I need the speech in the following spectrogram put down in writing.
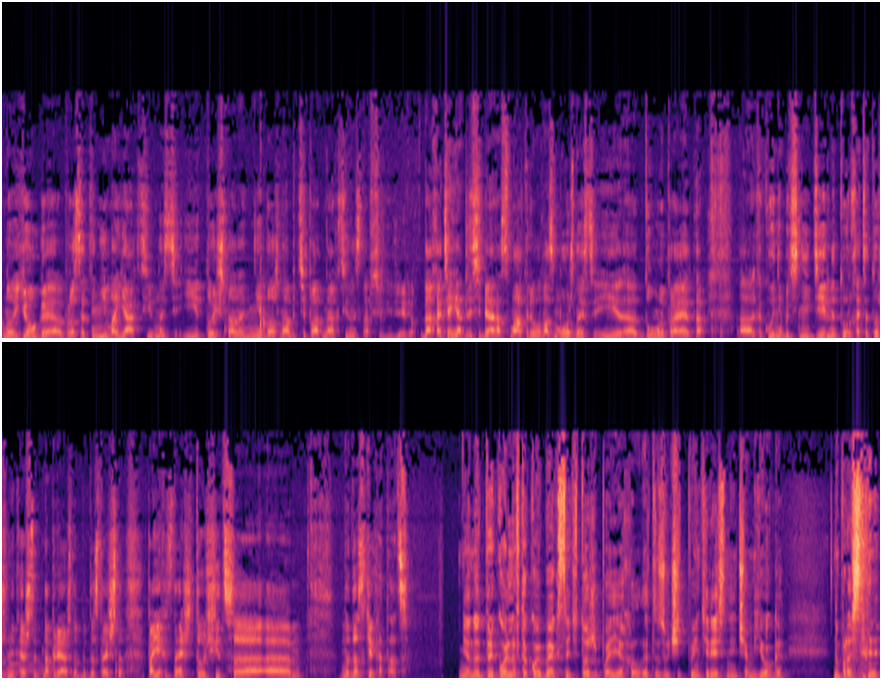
Но йога просто это не моя активность, и точно она не должна быть типа одна активность на всю неделю. Да, хотя я для себя рассматривал возможность и э, думаю про это. Э, какой-нибудь недельный тур, хотя тоже, мне кажется, это напряжно будет достаточно. Поехать, знаешь, это учиться э, на доске кататься. Не, ну это прикольно. В такой бы я, кстати, тоже поехал. Это звучит поинтереснее, чем йога. Ну просто,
